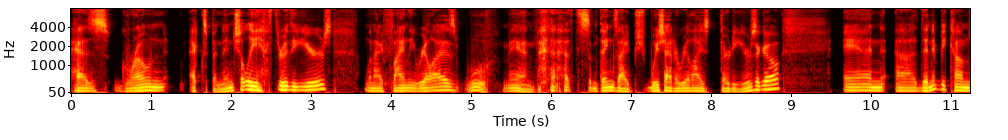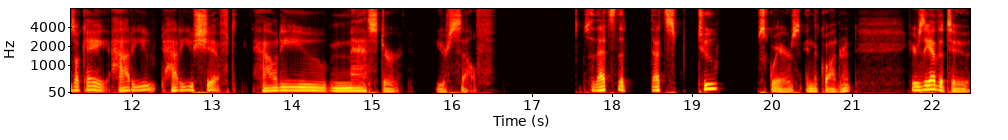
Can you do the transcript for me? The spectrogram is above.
has grown exponentially through the years when I finally realized, ooh, man, some things I wish I'd have realized 30 years ago and uh, then it becomes okay how do you how do you shift how do you master yourself so that's the that's two squares in the quadrant. Here's the other two.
